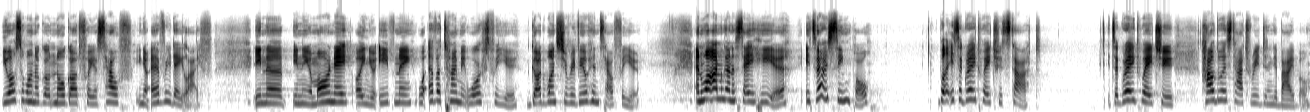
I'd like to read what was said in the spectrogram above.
You also want to know God for yourself in your everyday life in, a, in your morning or in your evening, whatever time it works for you. God wants to reveal Himself for you. And what I'm going to say here, it's very simple, but it's a great way to start. It's a great way to how do I start reading the Bible?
